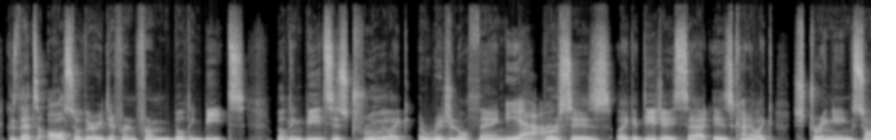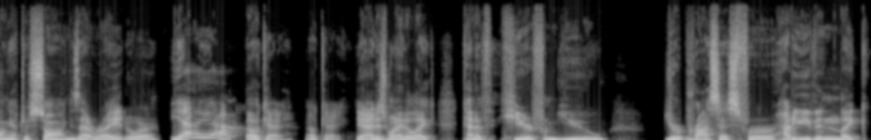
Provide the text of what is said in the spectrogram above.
Because that's also very different from building beats. Building beats is truly like original thing Yeah. versus like a DJ set is kind of like stringing song after song. Is that right or? Yeah, yeah. okay okay. Yeah I just wanted to like kind of hear from you your process for how do you even like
